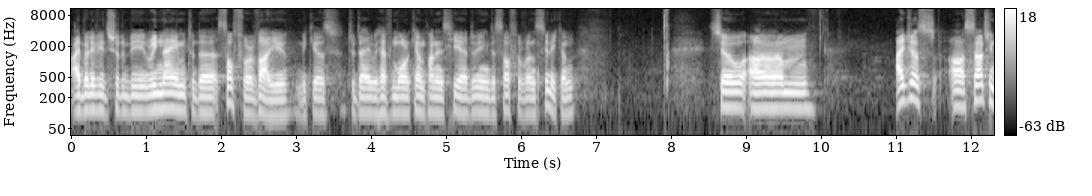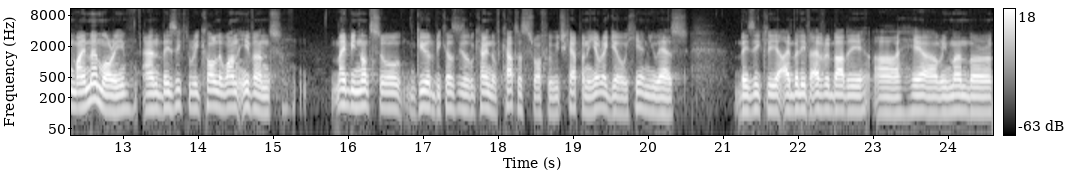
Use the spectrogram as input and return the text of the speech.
I believe it should be renamed to the software value because today we have more companies here doing the software than silicon. So um, I just uh, search in my memory and basically recall one event, maybe not so good because it's a kind of catastrophe which happened a year ago here in US. Basically, I believe everybody uh, here remember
